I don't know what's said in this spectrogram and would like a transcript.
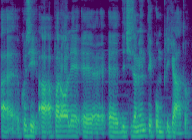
eh, così a, a parole eh, è decisamente complicato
